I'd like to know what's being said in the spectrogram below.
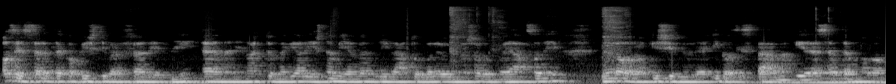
azért szeretek a Pistivel fellépni, elmenni nagy tömeg elé, és nem ilyen vendéglátóba leülni a sarokba játszani, mert arra a kis időre igazi sztárnak érezhetem magam.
